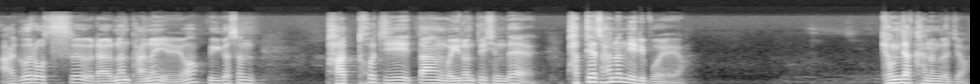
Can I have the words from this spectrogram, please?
아그로스라는 단어예요. 이것은 밭, 토지, 땅 뭐 이런 뜻인데 밭에서 하는 일이 뭐예요? 경작하는 거죠.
